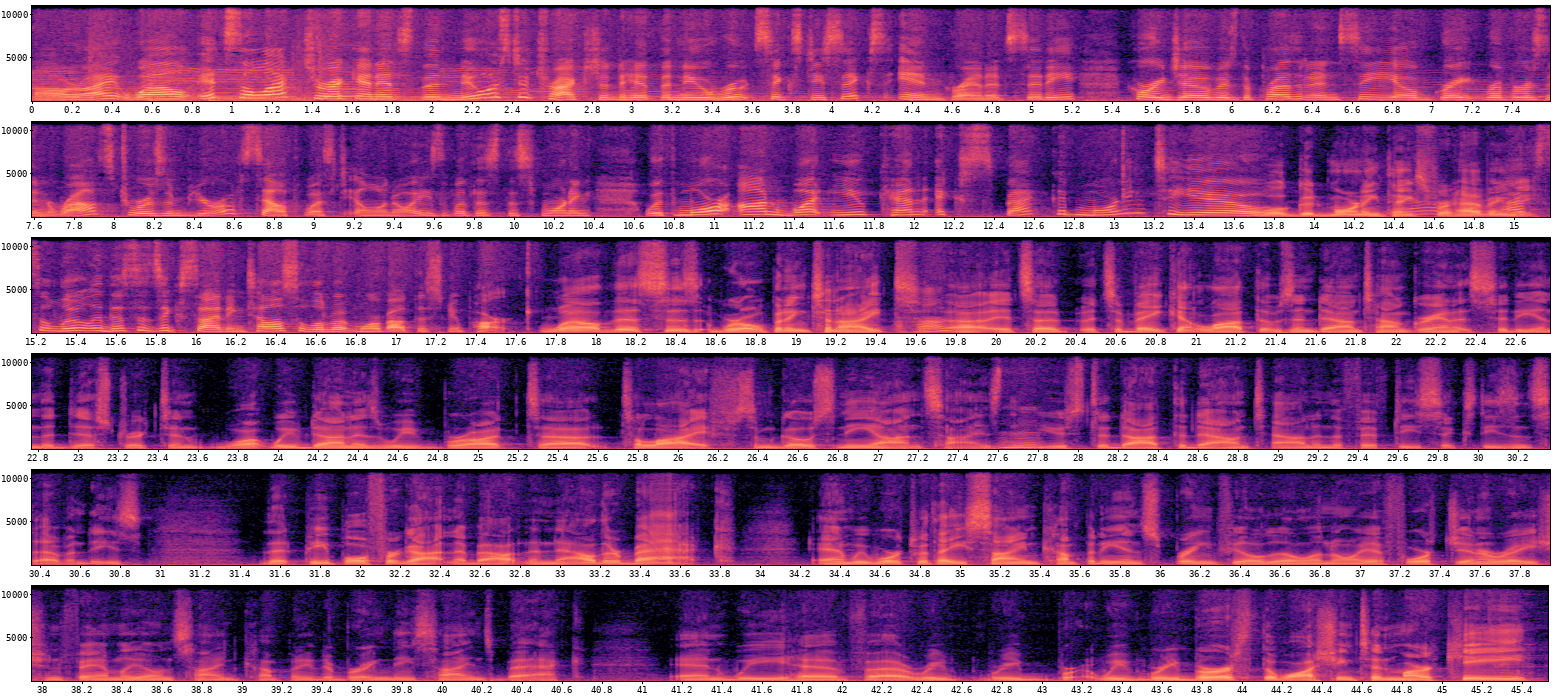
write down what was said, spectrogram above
All right, well, it's electric and it's the newest attraction to hit the new Route 66 in Granite City. Cory Jobe is the president and CEO of Great Rivers and Routes Tourism Bureau of Southwest Illinois. He's with us this morning with more on what you can expect. Good morning to you. Well, good morning. Thanks yeah, for having me. Absolutely. This is exciting. Tell us a little bit more about this new park. Well, this is we're opening tonight. Uh -huh. uh, it's a it's a vacant lot that was in downtown Granite City in the district, and what we've done is we've brought uh, to life some ghost neon signs mm -hmm. that mm-hmm. used to dot the downtown in the 50s, 60s, and 70s that people have forgotten about, and now they're back. And we worked with a sign company in Springfield, Illinois, a fourth generation family owned sign company, to bring these signs back. And we have uh, re, re, we've rebirthed the Washington Marquee,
